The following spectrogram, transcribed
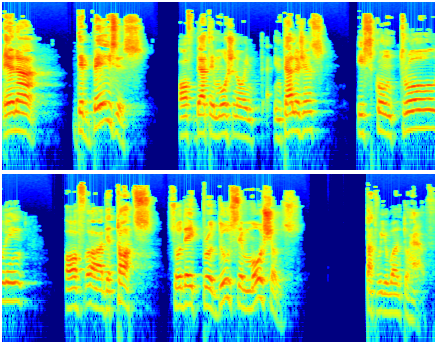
And uh, the basis of that emotional in- intelligence is controlling of uh, the thoughts so they produce emotions that we want to have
